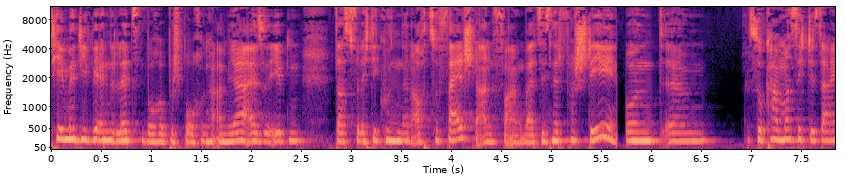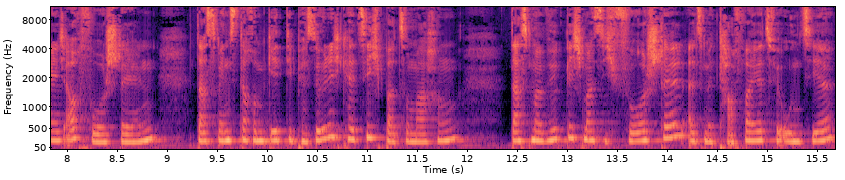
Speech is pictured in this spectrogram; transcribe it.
Themen, die wir in der letzten Woche besprochen haben, ja, also eben, dass vielleicht die Kunden dann auch zu falschen anfangen, weil sie es nicht verstehen. Und ähm, so kann man sich das eigentlich auch vorstellen, dass wenn es darum geht, die Persönlichkeit sichtbar zu machen, dass man wirklich mal sich vorstellt, als Metapher jetzt für uns hier,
